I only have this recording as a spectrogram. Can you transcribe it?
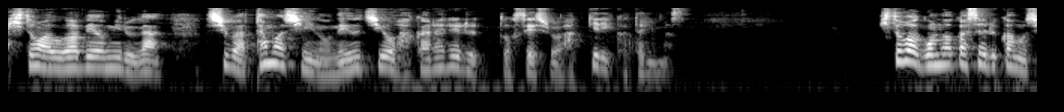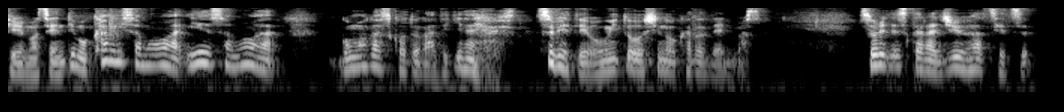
人は上辺を見るが、主は魂の値打ちを図られると聖書ははっきり語ります。人はごまかせるかもしれません。でも神様は、イエス様はごまかすことができないのです。すべてお見通しの方であります。それですから18節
